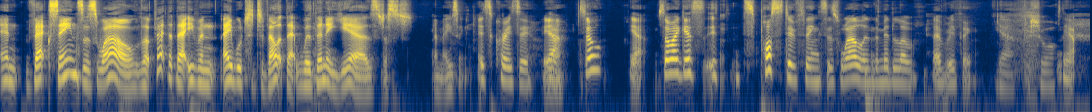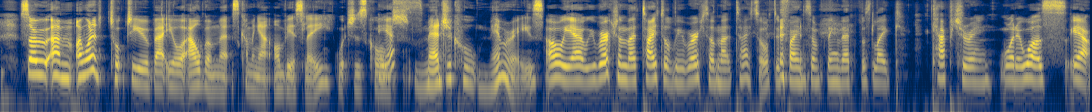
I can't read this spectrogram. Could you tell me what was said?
And vaccines as well. The fact that they're even able to develop that within a year is just amazing. it's crazy yeah, Yeah. so yeah so i guess it, it's positive things as well in the middle of everything Yeah, for sure. Yeah. So, um, I wanted to talk to you about your album that's coming out, obviously, which is called Yes. Magical Memories. Oh yeah, we worked on that title. We worked on that title to find something that was like capturing what it was. Yeah.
